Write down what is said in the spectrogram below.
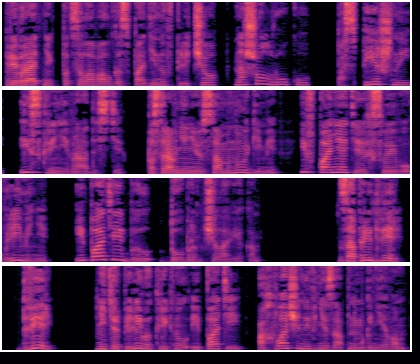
Привратник поцеловал господина в плечо, нашел руку, поспешный, искренний в радости. По сравнению со многими и в понятиях своего времени Ипатий был добрым человеком. «Запри дверь! Дверь!» — нетерпеливо крикнул Ипатий, охваченный внезапным гневом.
